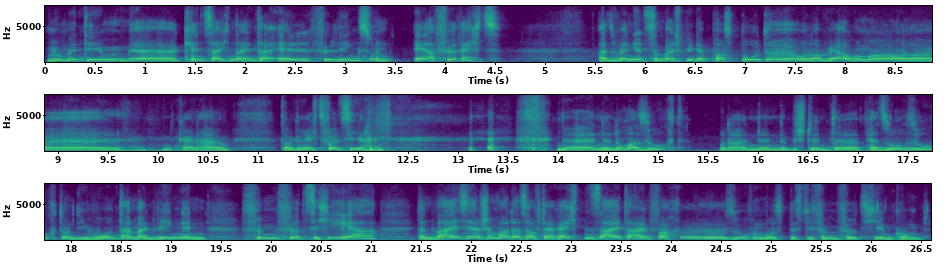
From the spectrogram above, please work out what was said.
nur mit dem äh, Kennzeichen dahinter L für links und R für rechts. Also wenn jetzt zum Beispiel der Postbote oder wer auch immer oder äh, keine Ahnung, der Gerichtsvollzieher eine, eine Nummer sucht oder eine, eine, bestimmte Person sucht und die wohnt dann meinetwegen in 45R, dann weiß er schon mal, dass er auf der rechten Seite einfach äh, suchen muss, bis die 45 eben kommt.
